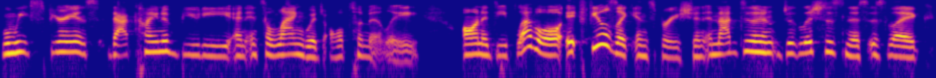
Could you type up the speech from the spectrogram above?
when we experience that kind of beauty and it's a language ultimately on a deep level, it feels like inspiration. And that de- deliciousness is like,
